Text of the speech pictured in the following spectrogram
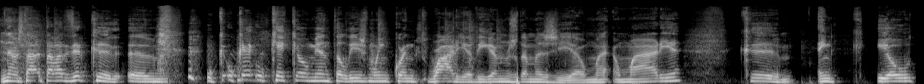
Não, estava a dizer que, um, o, que, o, que é, o que é que é o mentalismo enquanto área, digamos, da magia? É uma, é uma área que, em que eu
